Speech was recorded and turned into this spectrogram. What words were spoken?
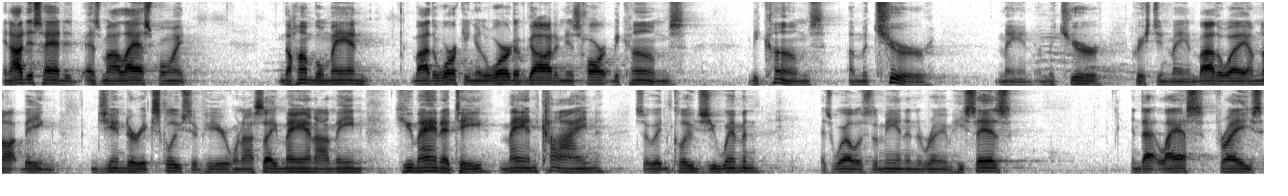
And I just had as my last point the humble man, by the working of the Word of God in his heart, becomes, becomes a mature man, a mature Christian man. By the way, I'm not being gender exclusive here. When I say man, I mean humanity, mankind, so it includes you women as well as the men in the room. He says in that last phrase,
